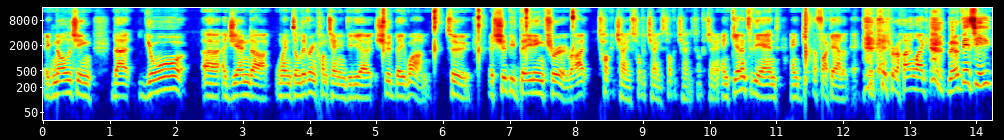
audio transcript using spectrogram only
Acknowledging that your uh, agenda when delivering content in video should be one, two, it should be beating through, right? Topic change, topic change, topic change, topic change, and get them to the end and get the fuck out of there, right? Like they're busy,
